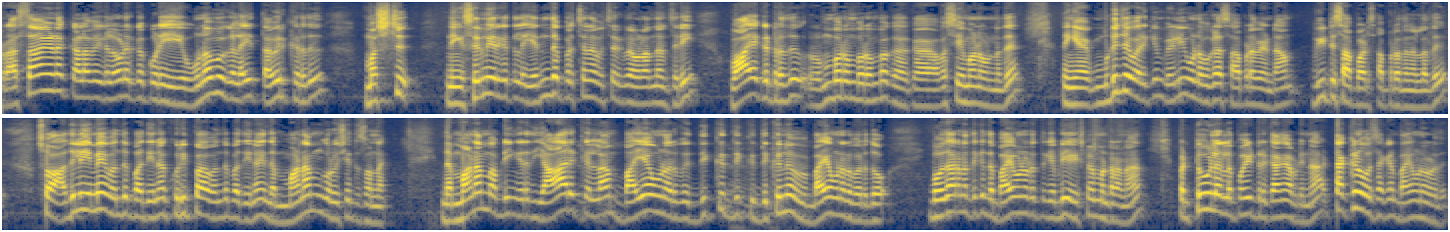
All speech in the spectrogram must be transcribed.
ரசாயன கலவைகளோடு இருக்கக்கூடிய உணவுகளை தவிர்க்கிறது மஸ்ட்டு நீங்கள் சிறுநீரகத்தில் எந்த பிரச்சனை வச்சுருக்கிறவங்களா இருந்தாலும் சரி வாயை கட்டுறது ரொம்ப ரொம்ப ரொம்ப க க அவசியமான ஒன்று நீங்கள் முடிஞ்ச வரைக்கும் வெளி உணவுகளை சாப்பிட வேண்டாம். வீட்டு சாப்பாடு சாப்பிட்றது நல்லது. ஸோ அதுலேயுமே வந்து பார்த்திங்கன்னா குறிப்பாக வந்து பார்த்திங்கன்னா இந்த மனம்ங்கிற விஷயத்த சொன்னேன். இந்த மனம் அப்படிங்கிறது யாருக்கெல்லாம் பய உணர்வு திக்கு திக்கு திக்குன்னு பய உணர்வு வருதோ? இப்போ உதாரணத்துக்கு இந்த பய உணர்வுக்கு எப்படி எக்ஸ்பிளைன் பண்ணுறான்னா இப்போ டூ வீலரில் போயிட்டு இருக்காங்க அப்படின்னா டக்குன்னு ஒரு செகண்ட் பய உணர்வு வருது.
